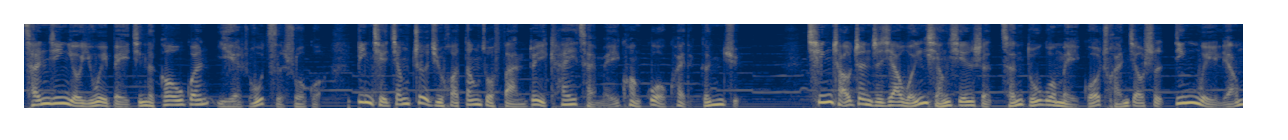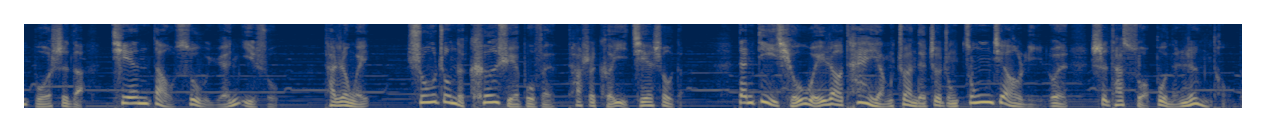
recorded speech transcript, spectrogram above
曾经有一位北京的高官也如此说过，并且将这句话当作反对开采煤矿过快的根据。清朝政治家文祥先生曾读过美国传教士丁伟良博士的《天道溯源》一书，他认为书中的科学部分他是可以接受的，但地球围绕太阳转的这种宗教理论是他所不能认同的。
